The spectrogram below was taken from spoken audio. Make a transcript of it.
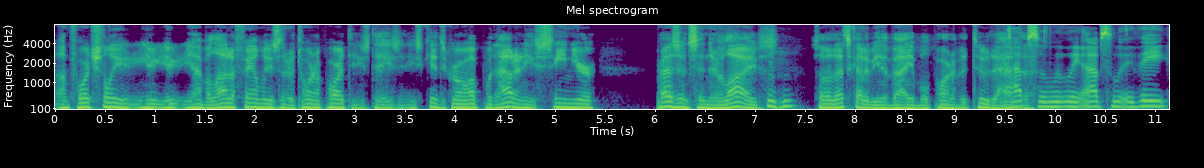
unfortunately, you, you, have a lot of families that are torn apart these days, and these kids grow up without any senior presence in their lives. Mm-hmm. So that's got to be a valuable part of it too. To have absolutely, the, absolutely. The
